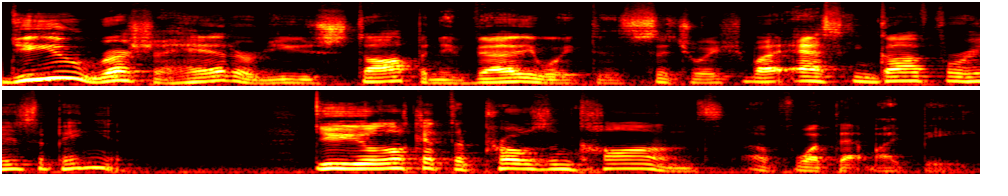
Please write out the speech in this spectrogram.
do you rush ahead or do you stop and evaluate the situation by asking God for his opinion? Do you look at the pros and cons of what that might be?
